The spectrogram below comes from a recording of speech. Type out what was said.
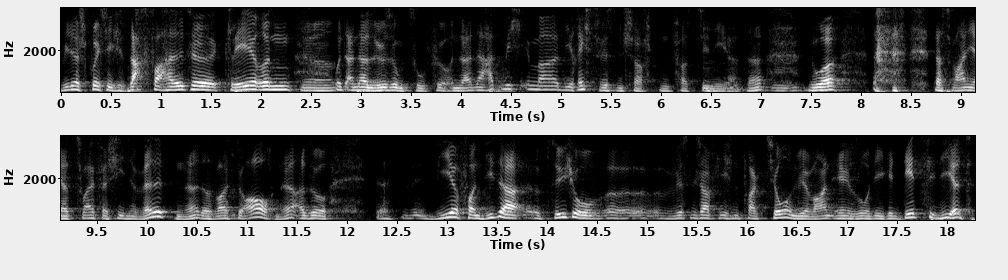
widersprüchliche Sachverhalte klären ja. und einer Lösung zuführen. Da, da, hat mich immer die Rechtswissenschaften fasziniert. Ne? Mhm. Nur, das waren ja zwei verschiedene Welten, ne? das weißt du auch. Ne? Also das, wir von dieser psychowissenschaftlichen Fraktion, wir waren eher so die dezidiert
